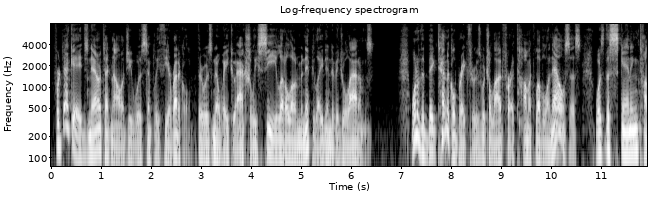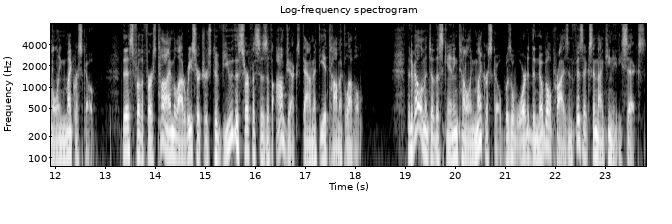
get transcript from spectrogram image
For decades, nanotechnology was simply theoretical. There was no way to actually see, let alone manipulate, individual atoms. One of the big technical breakthroughs which allowed for atomic level analysis was the scanning tunneling microscope. This, for the first time, allowed researchers to view the surfaces of objects down at the atomic level. The development of the scanning tunneling microscope was awarded the Nobel Prize in Physics in 1986.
